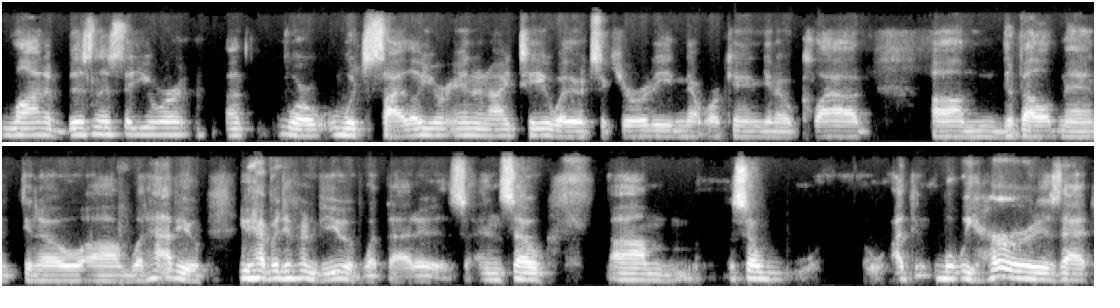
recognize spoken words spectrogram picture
line of business that you were uh, or which silo you're in in IT, whether it's security, networking, you know, cloud, um, development, you know, um, what have you, you have a different view of what that is. And so, um, so I think what we heard is that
